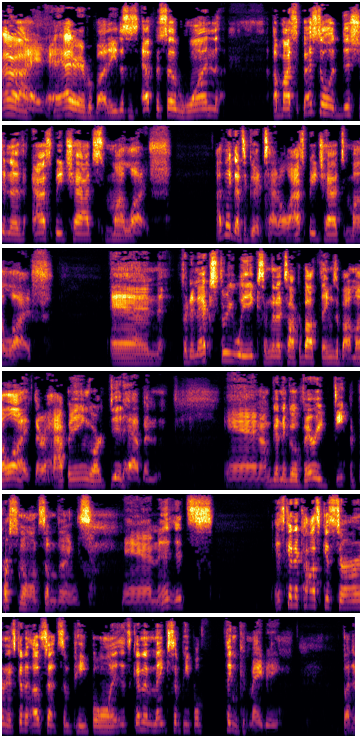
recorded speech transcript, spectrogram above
All right, hey everybody. This is episode one of my special edition of Aspie Chats My Life. I think that's a good title. Aspie Chats My Life. And for the next three weeks, I'm going to talk about things about my life that are happening or did happen. And I'm going to go very deep and personal on some things. And it's it's going to cause concern. It's going to upset some people. It's going to make some people think maybe. But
